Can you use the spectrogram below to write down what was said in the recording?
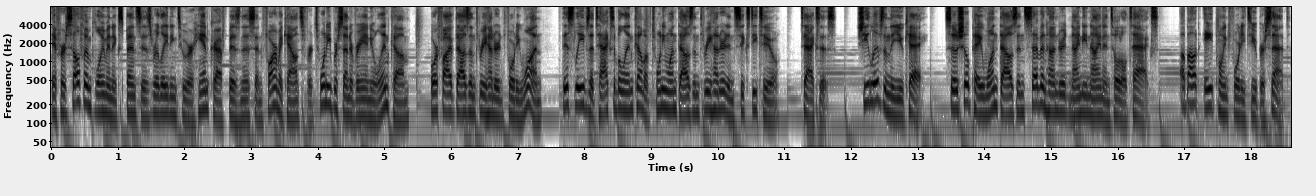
If her self-employment expenses relating to her handcraft business and farm accounts for 20% of her annual income, or 5,341, this leaves a taxable income of 21,362. Taxes. She lives in the UK, so she'll pay 1,799 in total tax, about 8.42%.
